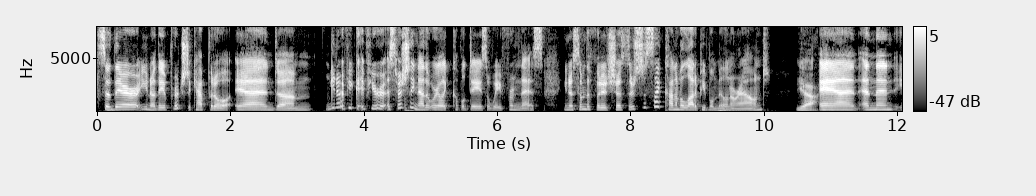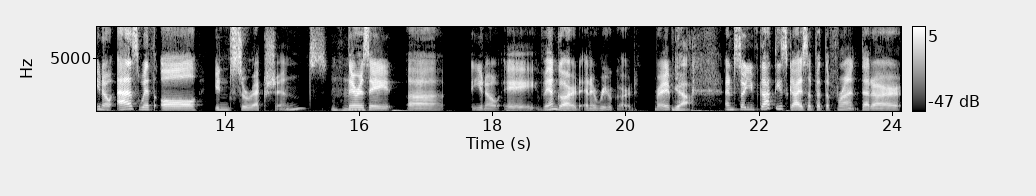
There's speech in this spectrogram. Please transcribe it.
so they're you know they approached the capital and um, you know if you if you're especially now that we're like a couple days away from this, you know some of the footage shows there's just like kind of a lot of people milling around, Yeah. and and then you know as with all insurrections, there is a uh, you know a vanguard and a rear guard, right? yeah. And so you've got these guys up at the front that are,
